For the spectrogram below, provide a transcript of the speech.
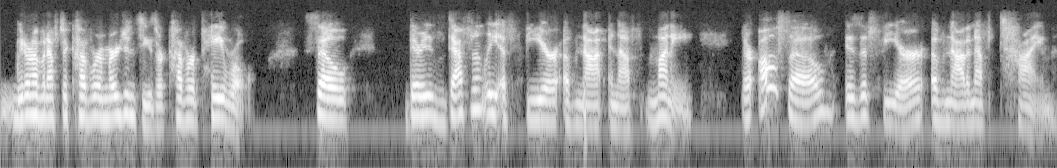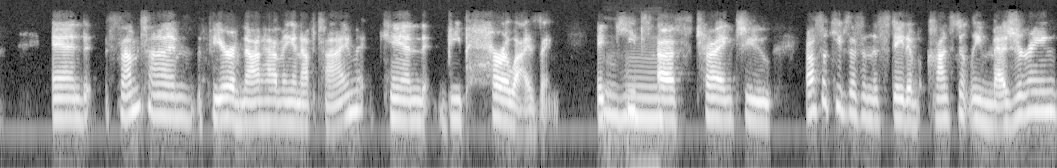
we don't have enough to cover emergencies or cover payroll? So, there is definitely a fear of not enough money. There also is a fear of not enough time. And sometimes the fear of not having enough time can be paralyzing. It mm-hmm. keeps us trying to it also keeps us in the state of constantly measuring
